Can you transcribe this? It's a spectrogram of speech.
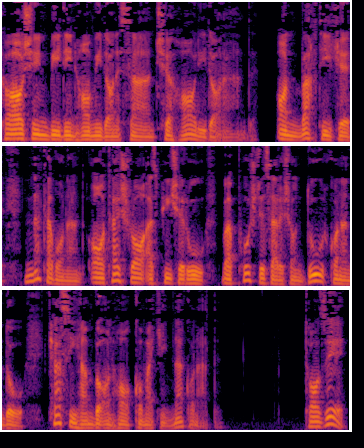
کاش این بیدین ها می‌دانستند چه حالی دارند آن وقتی که نتوانند آتش را از پیش رو و پشت سرشان دور کنند و کسی هم به آنها کمکی نکند تازه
